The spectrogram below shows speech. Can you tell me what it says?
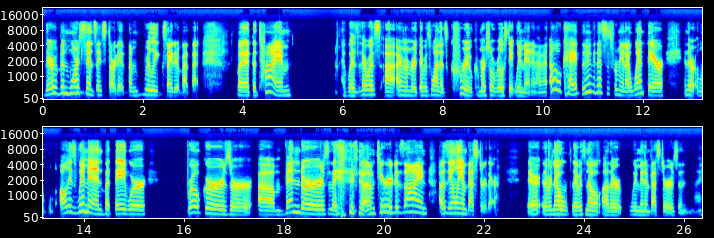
There have been more since i started. I'm really excited about that. But at the time I was there was uh, I remember there was one that's CREW commercial real estate women and I went oh okay maybe this is for me and I went there and there were all these women but they were brokers or um, vendors they you know interior design I was the only investor there. There there were no there was no other women investors and I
